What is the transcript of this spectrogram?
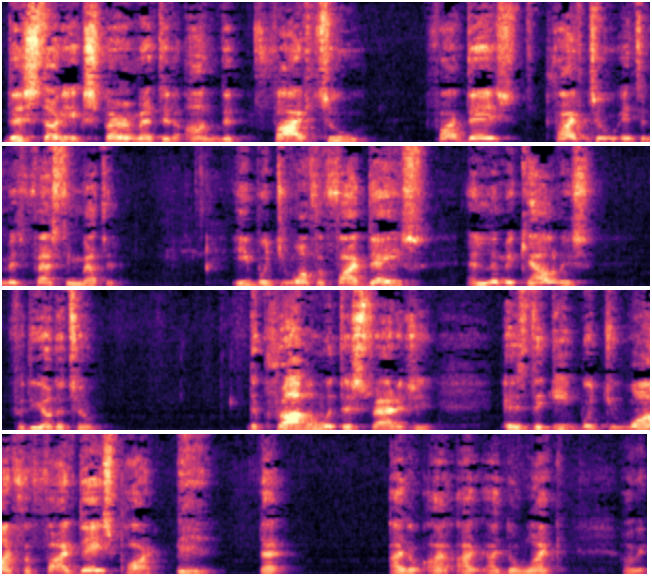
This study experimented on the 5 to 5 days, 5 to intermittent fasting method. Eat what you want for 5 days and limit calories for the other two. The problem with this strategy is the eat what you want for 5 days part that I don't I, I don't like. Okay,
